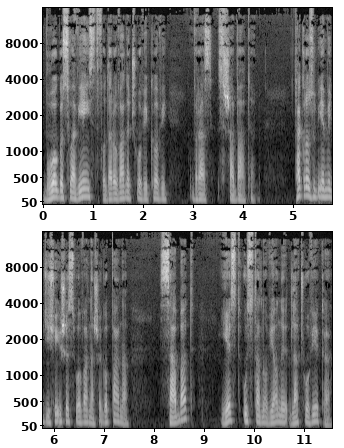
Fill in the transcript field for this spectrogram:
błogosławieństwo darowane człowiekowi wraz z szabatem. Tak rozumiemy dzisiejsze słowa naszego Pana. Sabat jest ustanowiony dla człowieka,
